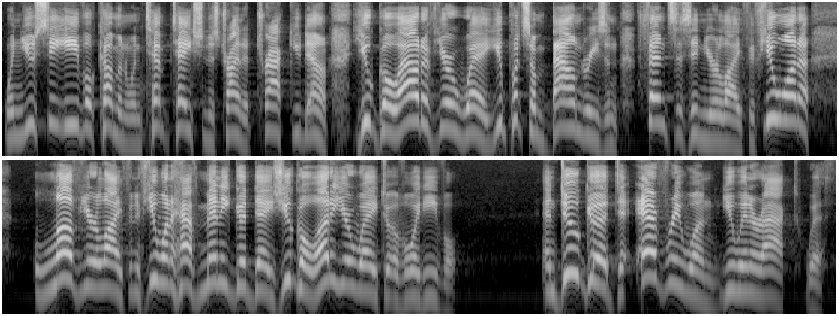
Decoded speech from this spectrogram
When you see evil coming, when temptation is trying to track you down, you go out of your way. You put some boundaries and fences in your life. If you want to love your life and if you want to have many good days, you go out of your way to avoid evil and do good to everyone you interact with.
